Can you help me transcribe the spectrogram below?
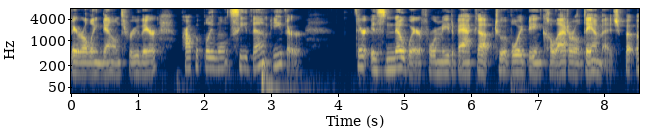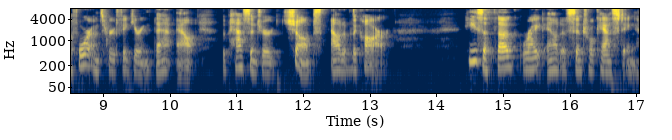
barreling down through there probably won't see them either. There is nowhere for me to back up to avoid being collateral damage, but before I'm through figuring that out, the passenger jumps out of the car. He's a thug right out of central casting.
